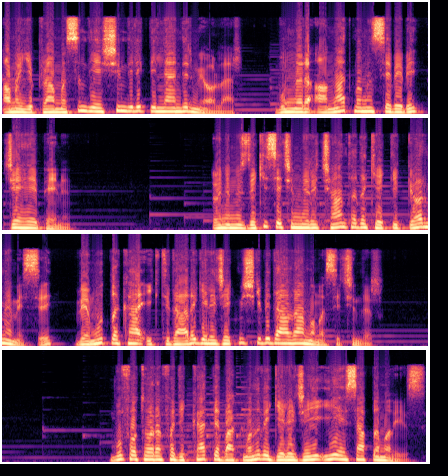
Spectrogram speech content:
ama yıpranmasın diye şimdilik dillendirmiyorlar. Bunları anlatmamın sebebi CHP'nin. Önümüzdeki seçimleri çantada keklik görmemesi ve mutlaka iktidara gelecekmiş gibi davranmaması içindir. Bu fotoğrafa dikkatle bakmalı ve geleceği iyi hesaplamalıyız.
